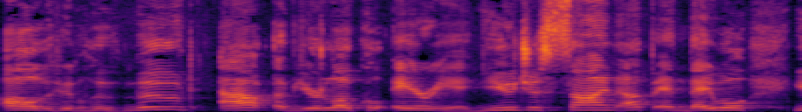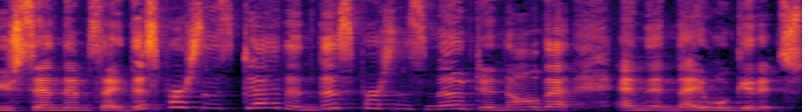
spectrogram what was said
all the people who've moved out of your local area. You just sign up and they will, you send them say, this person's dead and this person's moved and all that. And then they will get it,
